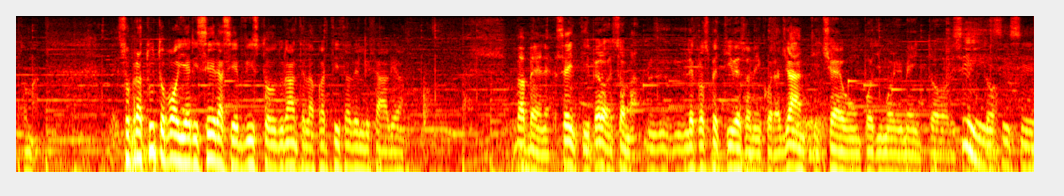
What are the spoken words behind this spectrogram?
insomma soprattutto poi ieri sera si è visto durante la partita dell'Italia. Va bene, senti però insomma le prospettive sono incoraggianti, c'è un po' di movimento. Rispetto... Sì, sì, sì,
